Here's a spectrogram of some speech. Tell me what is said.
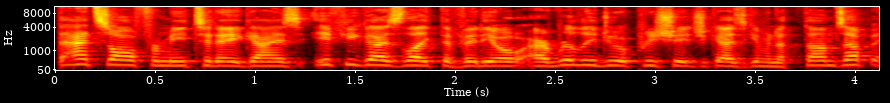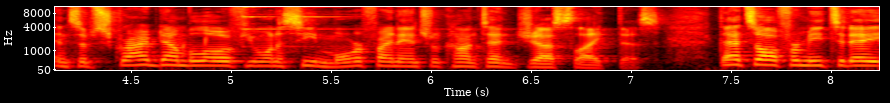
that's all for me today, guys. If you guys like the video, I really do appreciate you guys giving a thumbs up and subscribe down below if you want to see more financial content just like this. That's all for me today.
